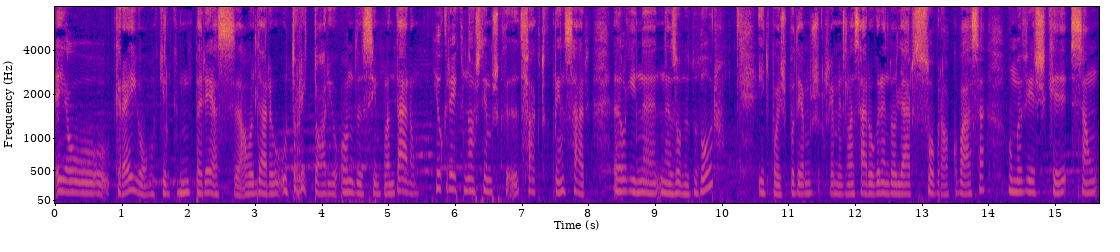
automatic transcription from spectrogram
eu creio, ou aquilo que me parece, ao olhar o território onde se implantaram, eu creio que nós temos que, de facto, pensar ali na, na zona do Douro, e depois podemos realmente lançar o grande olhar sobre a Alcobaça, uma vez que são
